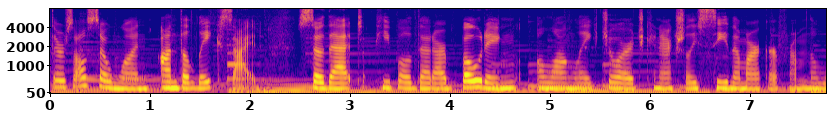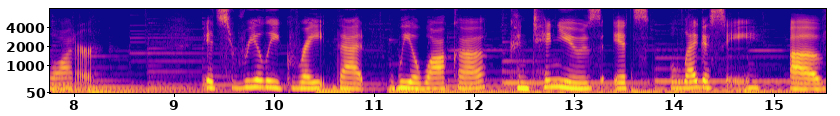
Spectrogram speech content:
there's also one on the lake side, so that people that are boating along Lake George can actually see the marker from the water. It's really great that Wiawaka continues its legacy of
